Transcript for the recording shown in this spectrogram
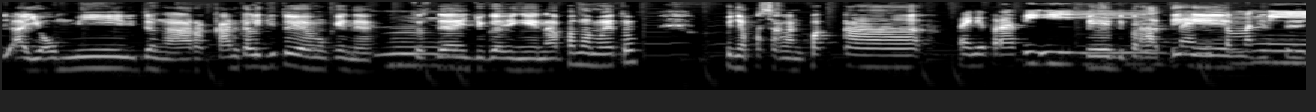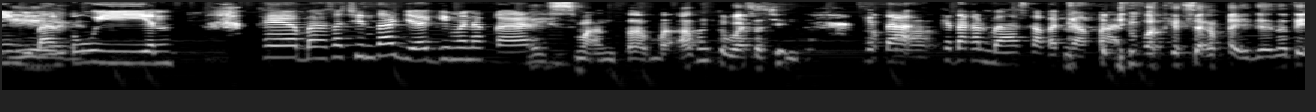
diayomi, didengarkan kali gitu ya mungkin ya. Hmm. Terus dia juga ingin apa namanya itu punya pasangan pengen peka. diperhatiin, Iya, diperhatiin, pengen ditemenin, gitu, iya. dibantuin. Kayak bahasa cinta aja gimana kan? Eh, mantap. Apa itu bahasa cinta? Kita kita akan bahas kapan-kapan. Di podcast yang lain ya. nanti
